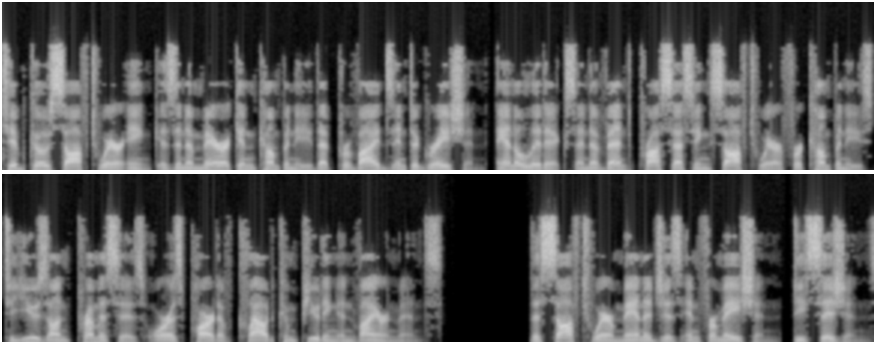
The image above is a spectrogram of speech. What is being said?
Tibco Software Inc. is an American company that provides integration, analytics and event processing software for companies to use on premises or as part of cloud computing environments. The software manages information, decisions,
